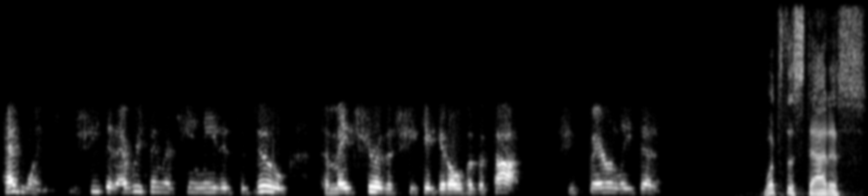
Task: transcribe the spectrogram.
headwinds. She did everything that she needed to do to make sure that she could get over the top. She barely did it. What's the status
